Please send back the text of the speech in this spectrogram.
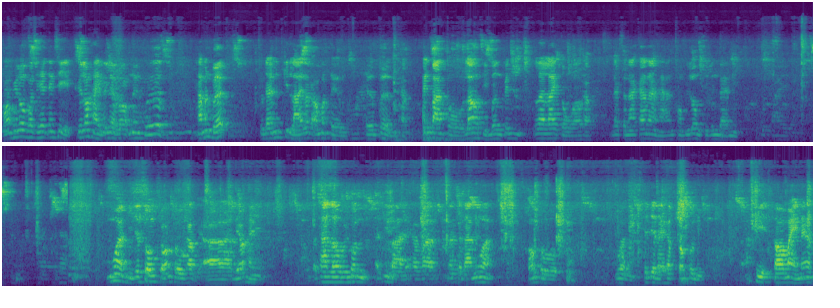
ของพี่โลกเขาสิเฮ็ดจังซี่ คือเราให้ไปแล้วรอบหนึงปึ๊บถ้ามันเบิร์ด ตัวใดมันกินหลายเราก็เอามาเติมเติมเพิ่มครับ เป็นบางตัวเราสิเบิ่งเป็นลายๆตัวเอาครับ ลักษณะการอาหารของพี่โลกสิเป็นแบบนี้งวดที่จะส่งสองโตครับอ่าเดี๋ยวให้ประธานเราเป็นคนอธิบายนะครับว่าลักษณะงวดสองโตวงวดเป็นยังไงครับสองตัวนี้ที่ต่อใหม่นะครับ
